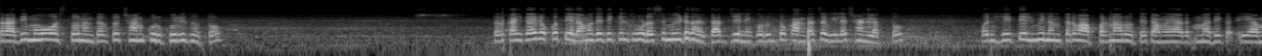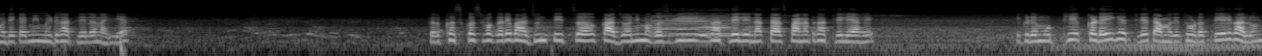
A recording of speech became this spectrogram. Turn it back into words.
तर आधी मऊ असतो नंतर तो छान कुरकुरीत होतो. तर काही काही लोक तेलामध्ये देखील थोडंसं मीठ घालतात जेणेकरून तो कांदा चवीला छान लागतो. पण हे तेल मी नंतर वापरणार होते त्यामुळे यामध्ये यामध्ये काही मी मीठ घातलेलं नाही आहे तर खसखस वगैरे भाजून तीच काजू आणि मगजबी घातलेली ना त्याच पाण्यात घातलेली आहे. इकडे मोठी एक कढई घेतली त्यामध्ये थोडं तेल घालून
